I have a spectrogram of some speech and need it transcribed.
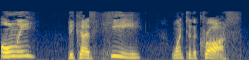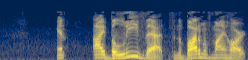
only because he went to the cross. And I believe that from the bottom of my heart.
